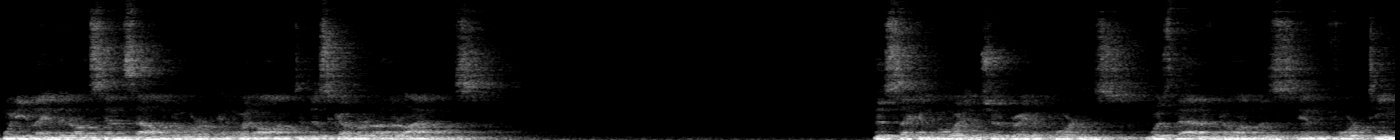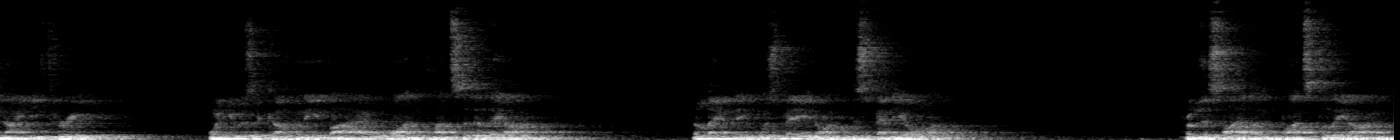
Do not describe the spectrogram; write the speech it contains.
when he landed on San Salvador and went on to discover other islands. The second voyage of great importance was that of Columbus in 1493, when he was accompanied by Juan Ponce de Leon. The landing was made on Hispaniola. From this island, Ponce de Leon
